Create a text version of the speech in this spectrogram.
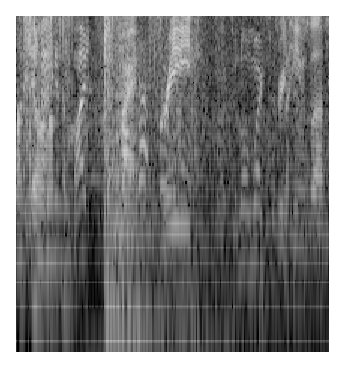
I'm killing Back in the them. fight. Alright, three It's a long way to the three teams left.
